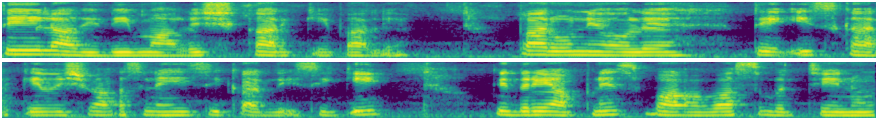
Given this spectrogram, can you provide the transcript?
ਤੇਲ ਆਦਿ ਦੀ ਮਾਲਿਸ਼ ਕਰਕੇ ਪਾਲਿਆ। ਪਰ ਉਹ ਨਿਉਲੇ ਤੇ ਇਸ ਕਰਕੇ ਵਿਸ਼ਵਾਸ ਨਹੀਂ ਸੀ ਕਰਦੀ ਸੀ ਕਿ ਕਿਧਰੇ ਆਪਣੇ ਸੁਭਾਅ ਵਸ ਬੱਚੇ ਨੂੰ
